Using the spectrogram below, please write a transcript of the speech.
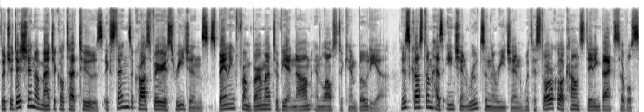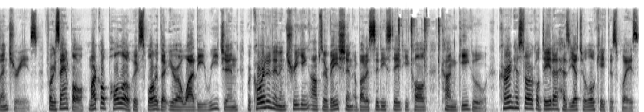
The tradition of magical tattoos extends across various regions, spanning from Burma to Vietnam and Laos to Cambodia. This custom has ancient roots in the region, with historical accounts dating back several centuries. For example, Marco Polo, who explored the Irrawaddy region, recorded an intriguing observation about a city state he called Kangigu. Current historical data has yet to locate this place,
